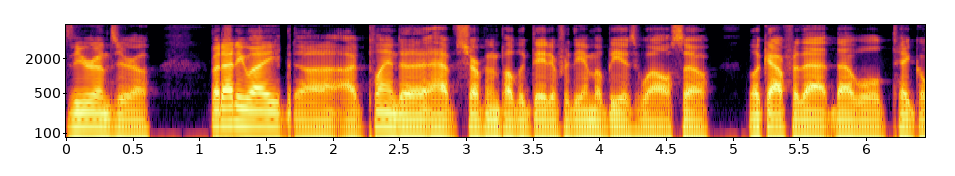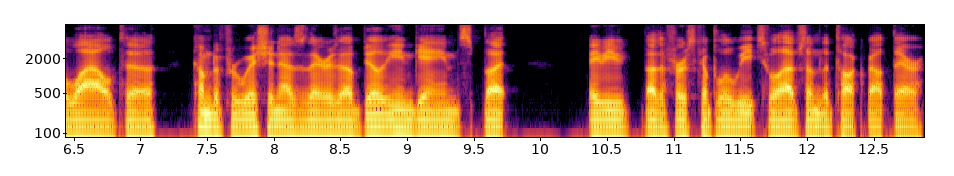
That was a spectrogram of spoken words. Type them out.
zero and zero. But anyway, uh, I plan to have sharpen the public data for the MLB as well. So look out for that. That will take a while to come to fruition as there's a billion games, but maybe by the first couple of weeks we'll have something to talk about there.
